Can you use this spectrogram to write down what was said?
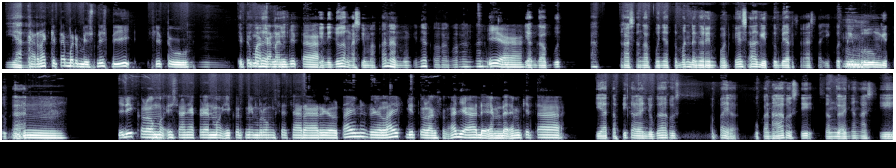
iya Karena kita berbisnis di situ. Mm, Itu juga makanan ini- kita. ini juga ngasih makanan mungkinnya ke orang-orang kan gitu, Iya. yang gabut ah terasa nggak punya teman dengerin podcast ah gitu biar terasa ikut Hmm. nimbrung gitu kan Hmm. Jadi kalau misalnya kalian mau ikut nimbrung secara real time, real life gitu langsung aja DM DM kita. Iya tapi kalian juga harus apa ya bukan harus sih seenggaknya ngasih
